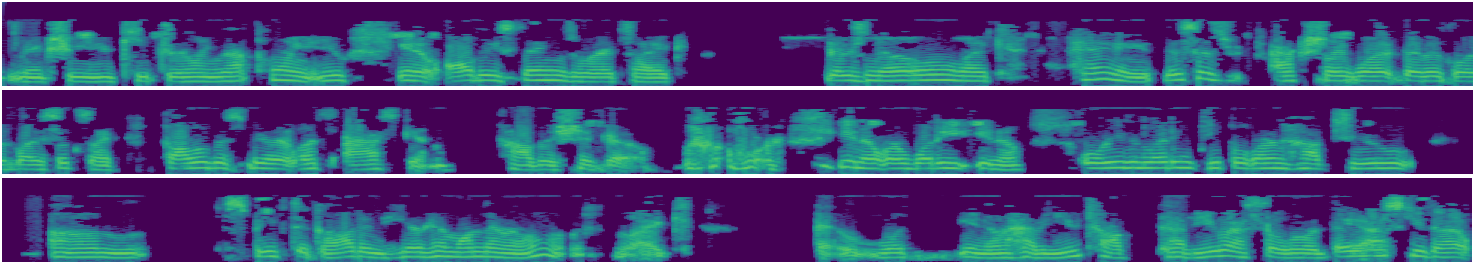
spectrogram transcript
make sure you keep drilling that point. You, you know, all these things where it's like, there's no like, hey, this is actually what biblical advice looks like. Follow the spirit. Let's ask him how this should go. or, you know, or what do you, you know, or even letting people learn how to, um, speak to God and hear him on their own. Like, uh, what, you know, have you talked, have you asked the Lord? They ask you that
